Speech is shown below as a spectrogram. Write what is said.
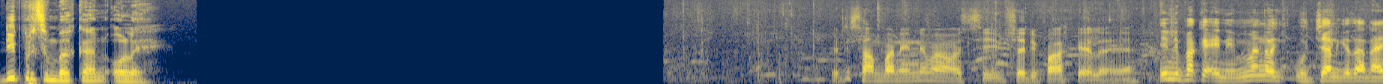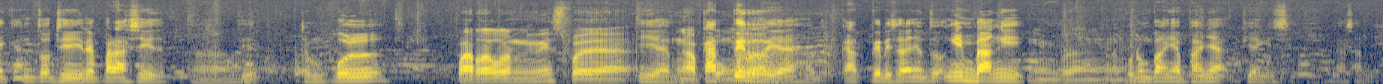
Dipersembahkan oleh Jadi sampan ini masih bisa dipakai lah ya. Ini pakai ini, memang lagi hujan kita naikkan untuk direparasi. Di dempul, Paralon ini supaya iya, ngapung katir lah. ya, untuk katir misalnya untuk ngimbangi. Ngimbang. Kalau penumpangnya banyak biar nggak sampai.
